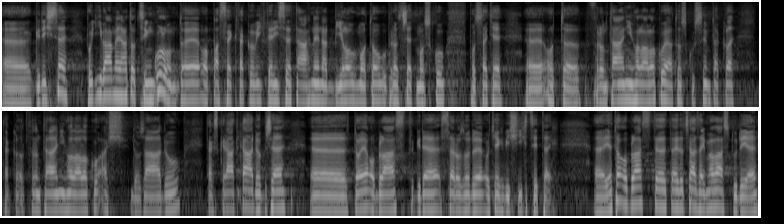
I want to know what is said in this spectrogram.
Eh, když se podíváme na to cingulum, to je opasek takový, který se táhne nad bílou hmotou uprostřed mozku, v podstatě eh, od frontálního laloku, já to zkusím takhle, takhle od frontálního laloku až do zádu, tak zkrátka a dobře, eh, to je oblast, kde se rozhoduje o těch vyšších citech. Je to oblast, to je docela zajímavá studie,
